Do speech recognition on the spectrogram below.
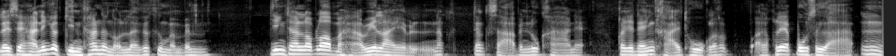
เลเซฮานนี่ก็กินข้างถนนเลยก็คือเหมือนเป็นยิ่งถ้ารอบๆมหาวิทยาลัยนักนักศึกษาเป็นลูกค้าเนี่ย ก็จะเน้นขายถูกแล้วก็เอ่อเขาเรียกปูเสืออืม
